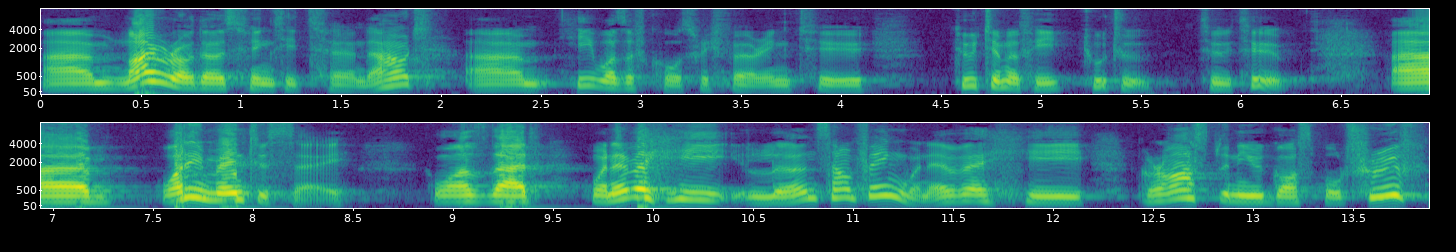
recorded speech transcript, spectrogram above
Um, neither of those things, it turned out. Um, he was, of course, referring to 2 Timothy 2 2. Um, what he meant to say was that whenever he learned something, whenever he grasped a new gospel truth,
